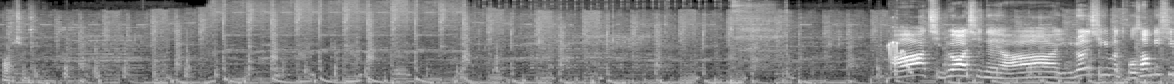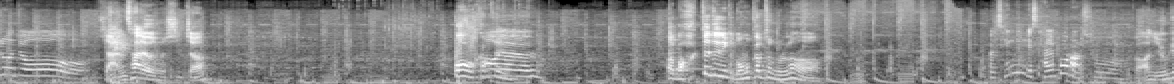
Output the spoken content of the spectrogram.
어, 저기. 아, 집요하시네. 아, 이런 식이면 더 사기 싫어져. 진짜 안 사요, 저 진짜. 어, 어, 깜짝이야. 야, 야, 야. 아, 막 확대되니까 너무 깜짝 놀라. 아, 생긴 게 살벌하셔. 아니 여기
